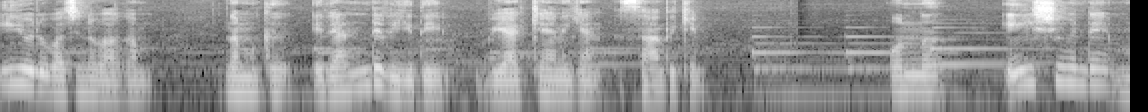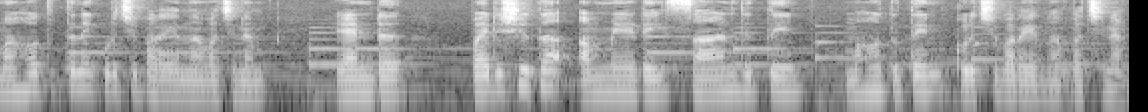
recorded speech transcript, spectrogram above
ഈ ഒരു വചനഭാഗം നമുക്ക് രണ്ട് രീതിയിൽ വ്യാഖ്യാനിക്കാൻ സാധിക്കും. ഒന്ന് യേശുവിന്റെ മഹത്വത്തിനെക്കുറിച്ച് പറയുന്ന വചനം. രണ്ട് പരിശുദ്ധ അമ്മയുടെ സാന്നിധ്യത്തെയും മഹത്വത്തെയും കുറിച്ച് പറയുന്ന വചനം.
